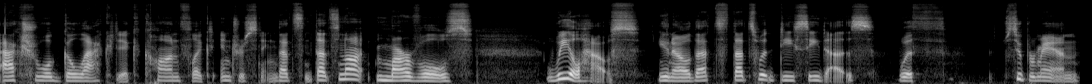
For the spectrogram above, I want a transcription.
actual galactic conflict interesting. That's that's not Marvel's wheelhouse. You know, that's that's what DC does with Superman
